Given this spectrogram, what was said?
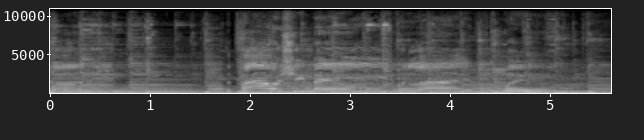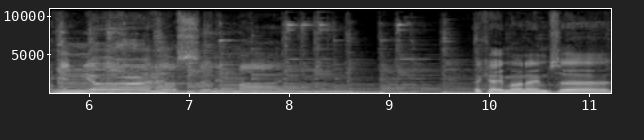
In. The power she made would light the way in your house and in mine. Okay, my name's uh,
